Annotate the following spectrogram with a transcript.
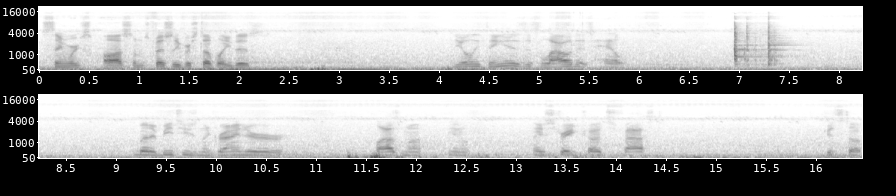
This thing works awesome, especially for stuff like this. The only thing is it's loud as hell. But it beats using a grinder or plasma, you know. Nice straight cuts, fast. Good stuff.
